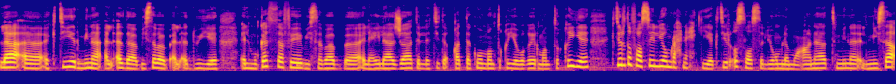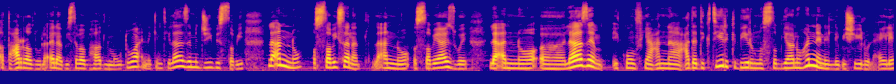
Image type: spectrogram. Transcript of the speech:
لكثير من الأذى بسبب الأدوية المكثفة بسبب العلاجات التي قد تكون منطقية وغير منطقية. كثير تفاصيل اليوم رح نحكيها كثير قصص اليوم لمعاناة من النساء تعرضوا لها بسبب هذا الموضوع إنك أنت لازم تجيبي الصبي لأن لأنه الصبي سند لأنه الصبي عزوة لأنه آه لازم يكون في عنا عدد كتير كبير من الصبيان وهن اللي بيشيلوا العيلة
